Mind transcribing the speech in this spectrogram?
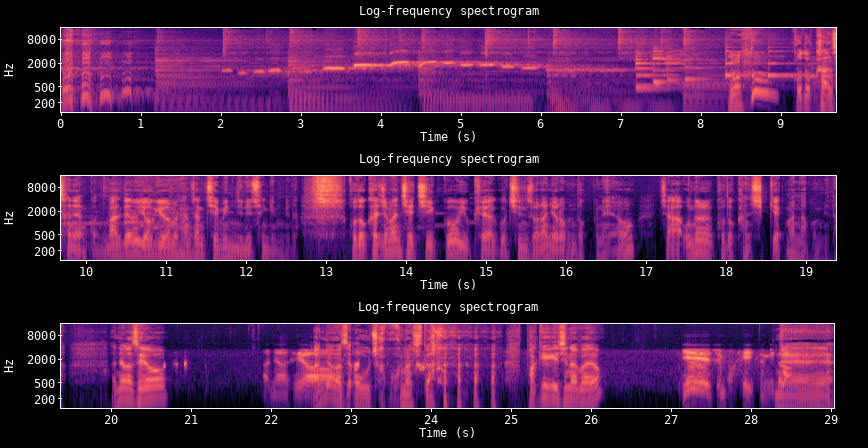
고독한 사냥꾼. 말대로 여기 오면 항상 재밌는 일이 생깁니다. 고독하지만 재치있고 유쾌하고 진솔한 여러분 덕분에요. 자, 오늘 고독한 식객 만나봅니다. 안녕하세요. 안녕하세요. 안녕하세요. 어우, 차분하시다. 밖에 계시나 봐요? 예, 지금 밖에 있습니다. 네.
